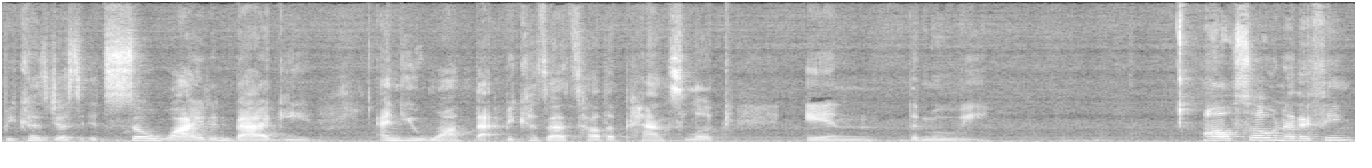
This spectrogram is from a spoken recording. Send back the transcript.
because just it's so wide and baggy and you want that because that's how the pants look in the movie. Also, another thing,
